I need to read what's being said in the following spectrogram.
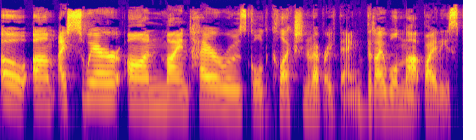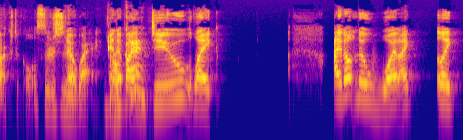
Oh, um, I swear on my entire rose gold collection of everything that I will not buy these spectacles. There's no way. And if I do, like, I don't know what I like.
